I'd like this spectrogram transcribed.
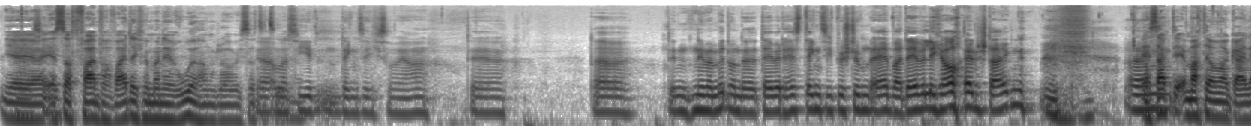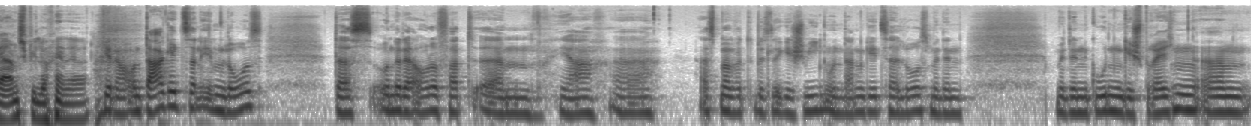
Ja, Ja, ja, sie- er sagt, fahr einfach weiter, ich will meine Ruhe haben, glaube ich. ja, er aber sie denken sich so, ja, der, da, den nehmen wir mit. Und der David Hess denkt sich bestimmt, ey, bei der will ich auch einsteigen. Er Ähm, sagt, er macht ja immer geile Anspielungen. Ja. Genau, und da geht es dann eben los, dass unter der Autofahrt, ähm, ja, äh, erstmal wird ein bisschen geschwiegen und dann geht es halt los mit den, mit den guten Gesprächen. Ähm,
